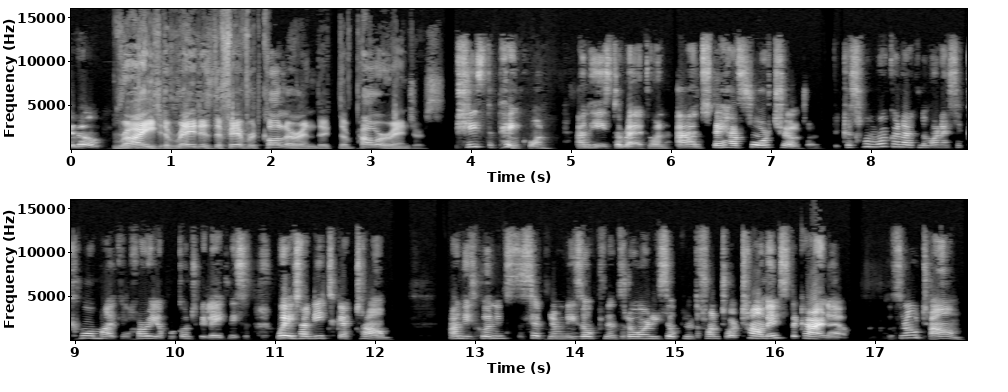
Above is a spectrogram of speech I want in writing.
you know? Right. The red is the favorite color and the, the Power Rangers. She's the pink one and he's the red one. And they have four children. Because when we're going out in the morning, I said, Come on, Michael, hurry up, we're going to be late. And he said, Wait, I need to get Tom. And he's going into the sitting room and he's opening the door and he's opening the front door. Tom, into the car now. There's no Tom.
